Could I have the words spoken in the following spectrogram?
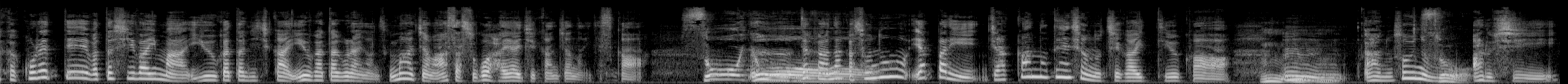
だからこれって私は今夕方に近い夕方ぐらいなんですけど、まー、ちゃんは朝すごい早い時間じゃないですか。そうよ、うん、だからなんかそのやっぱり若干のテンションの違いっていうか、うんあのそういうのもあるし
